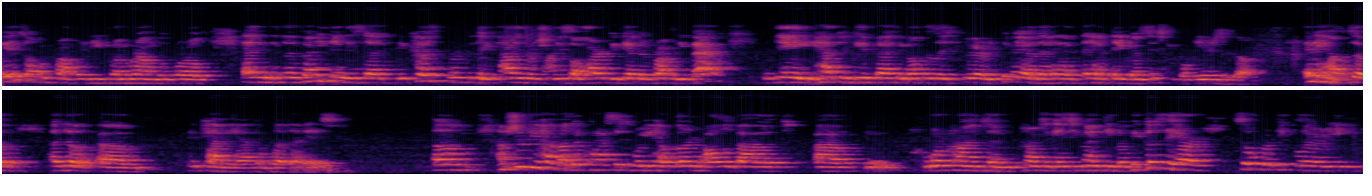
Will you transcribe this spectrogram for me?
its own property from around the world. And the funny thing is that because the Italians were trying so hard to get their property back, they had to give back the to Eritrea that had, they had taken 64 years ago. Anyhow, so a note, um, caveat on what that is. Um, I'm sure you have other classes where you have learned all about uh, war crimes and crimes against humanity, but because they are so particularly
